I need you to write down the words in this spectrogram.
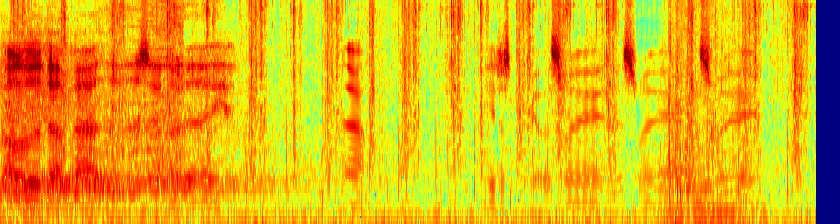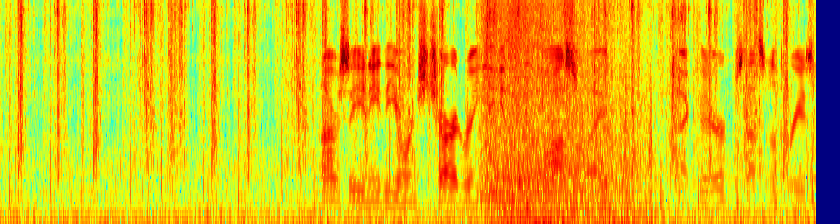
Follow the path of the samurai. Now, you just go this way, this way, this way. And obviously you need the orange charred ring you get for that boss fight back there, so that's another reason.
